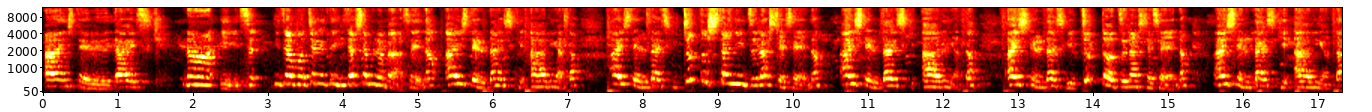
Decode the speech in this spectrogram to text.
愛してる大好き。ナイス。膝持ち上げて膝下ブラブラせーの。愛してる大好き。ありがとう。愛してる大好き。ちょっと下にずらしてせーの。愛してる大好き。ありがとう。愛してる大好き。ちょっとずらしてせーの。愛してる大好き。ありがとう。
